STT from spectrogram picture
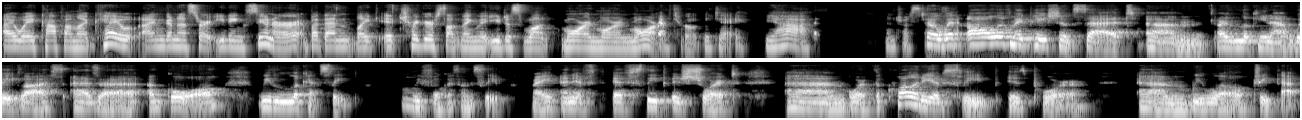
I wake up, I'm like, okay, I'm going to start eating sooner. But then, like, it triggers something that you just want more and more and more yeah. throughout the day. Yeah. Interesting. So, with all of my patients that um, are looking at weight loss as a, a goal, we look at sleep. Mm. We focus on sleep, right? And if if sleep is short, um, or if the quality of sleep is poor, um, we will treat that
